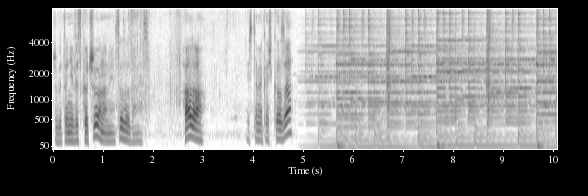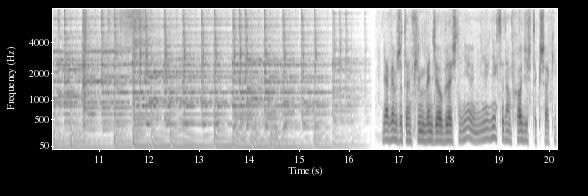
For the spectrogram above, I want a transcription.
Żeby to nie wyskoczyło na mnie. Co to tam jest? Halo? Jest tam jakaś koza? Ja wiem, że ten film będzie obleśny. Nie, nie, nie chcę tam wchodzić w te krzaki.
